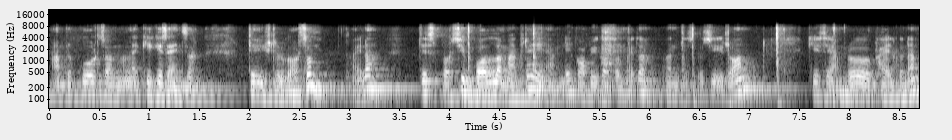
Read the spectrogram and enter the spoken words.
हाम्रो कोड चल्नलाई के के चाहिन्छ त्यो इन्स्टल गर्छौँ होइन। त्यसपछि बल्ल मात्रै हामीले कपी गर्छौँ है त। अनि त्यसपछि रन के चाहिँ हाम्रो फाइलको नाम?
